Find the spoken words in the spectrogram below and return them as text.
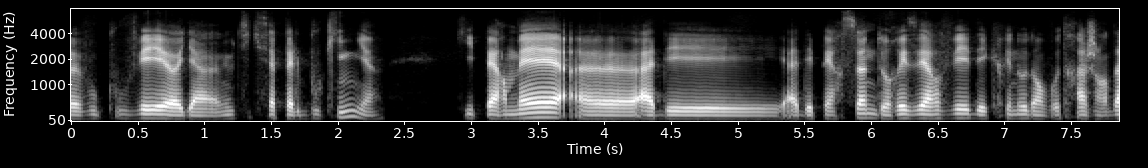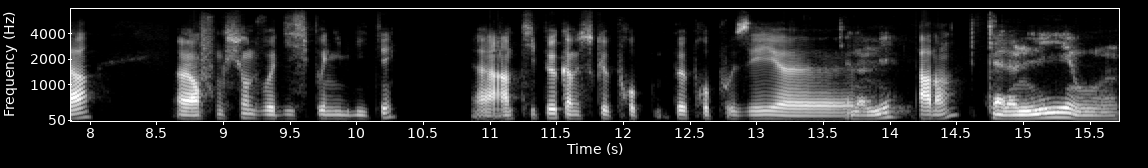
euh, vous pouvez, il y a un outil qui s'appelle Booking qui permet à, des, à des personnes de réserver des créneaux dans votre agenda en fonction de vos disponibilités. un petit peu comme ce que peut proposer Calendly. Pardon? Calendly ou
